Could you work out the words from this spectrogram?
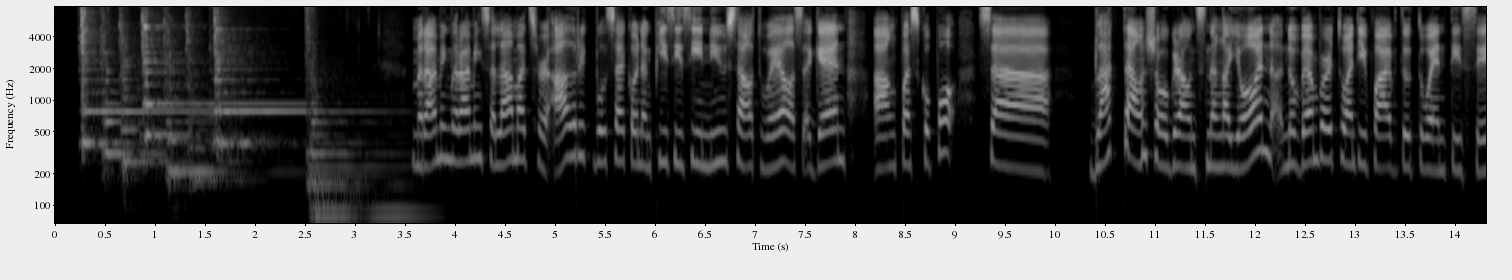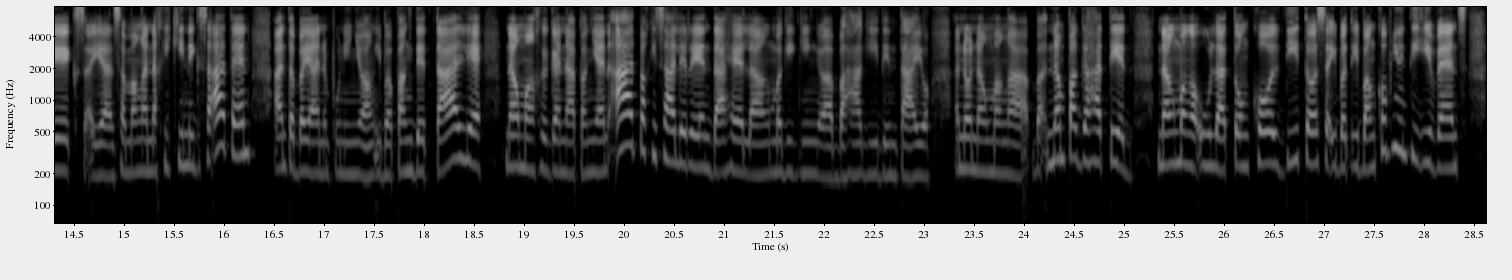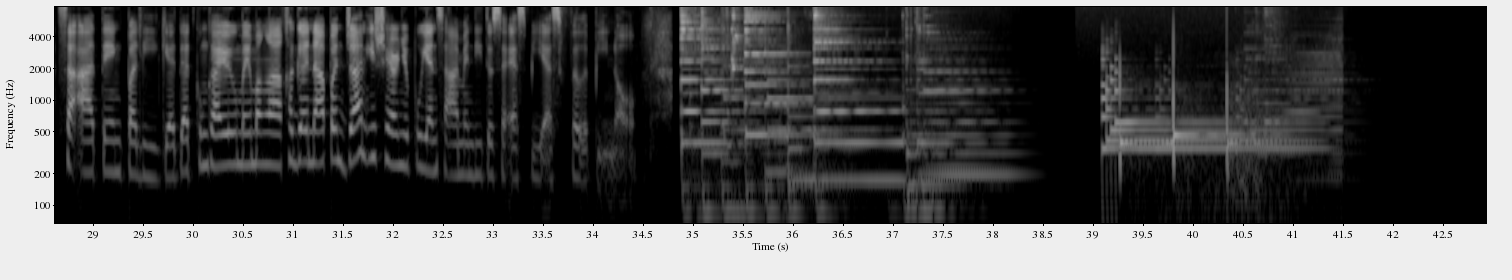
Maraming maraming salamat Sir Alric Bulseco ng PCC New South Wales. Again, ang Pasko po sa Blacktown Showgrounds na ngayon, November 25 to 26. Ayan, sa mga nakikinig sa atin, antabayanan po ninyo ang iba pang detalye ng mga kaganapang yan at pakisali rin dahil ang magiging ah, bahagi din tayo ano ng mga ng paghahatid ng mga ulat tungkol dito sa iba't ibang community events sa ating paligid. At kung kayo may mga kaganapan dyan, i-share nyo po yan sa amin dito sa SBS Filipino.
